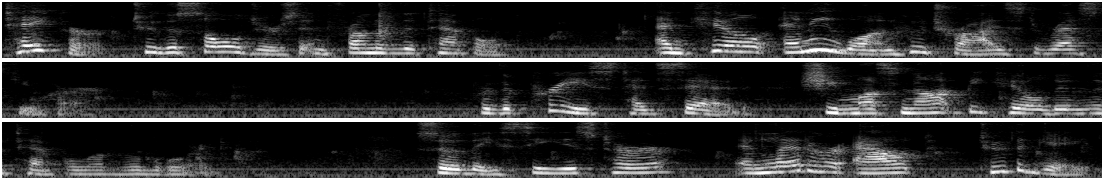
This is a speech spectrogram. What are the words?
take her to the soldiers in front of the temple and kill anyone who tries to rescue her for the priest had said she must not be killed in the temple of the Lord. So they seized her and led her out to the gate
